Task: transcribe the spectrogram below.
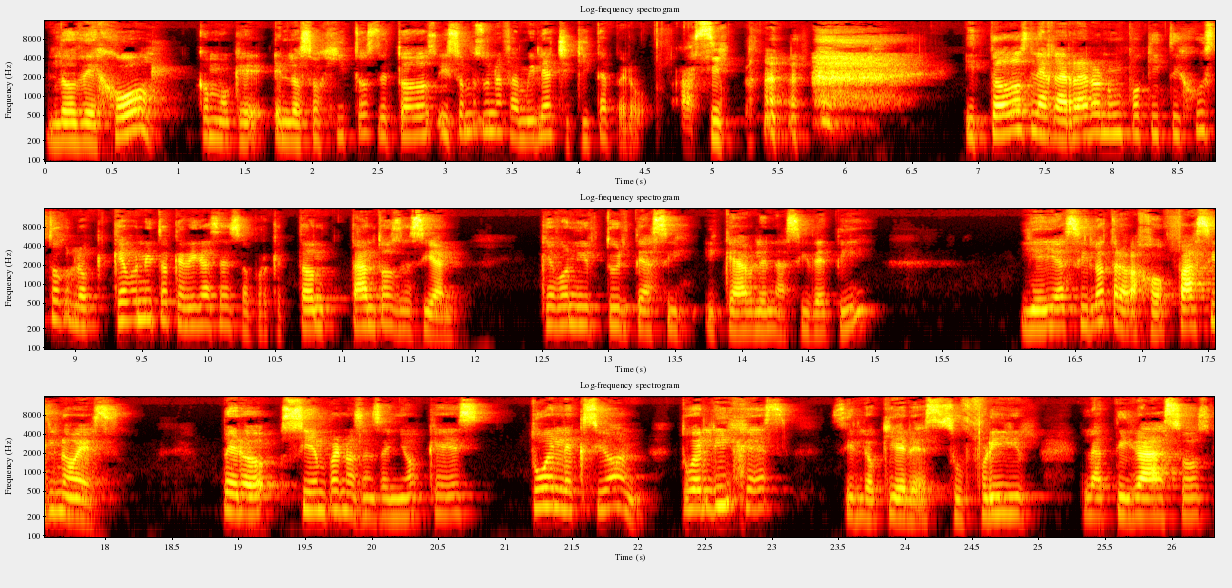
lo dejó como que en los ojitos de todos, y somos una familia chiquita, pero así. y todos le agarraron un poquito, y justo lo qué bonito que digas eso, porque tantos decían, qué bonito irte así y que hablen así de ti. Y ella sí lo trabajó, fácil no es, pero siempre nos enseñó que es tu elección, tú eliges si lo quieres sufrir, latigazos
